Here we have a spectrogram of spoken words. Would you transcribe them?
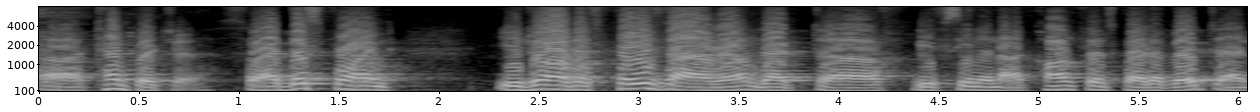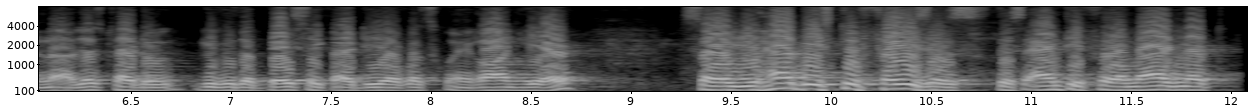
uh, temperature. So at this point, you draw this phase diagram that uh, we've seen in our conference quite a bit, and I'll just try to give you the basic idea of what's going on here. So you have these two phases, this antiferromagnet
